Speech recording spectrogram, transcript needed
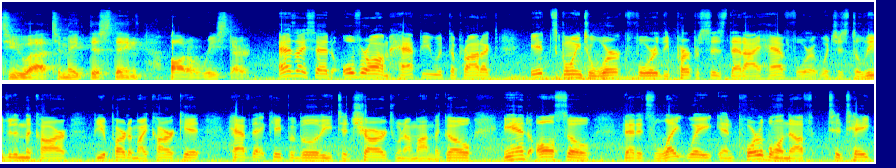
to, uh, to make this thing auto restart. As I said, overall I'm happy with the product. It's going to work for the purposes that I have for it, which is to leave it in the car, be a part of my car kit, have that capability to charge when I'm on the go, and also that it's lightweight and portable enough to take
